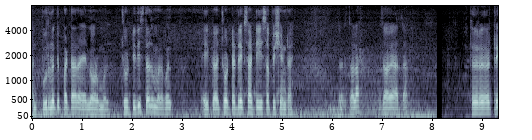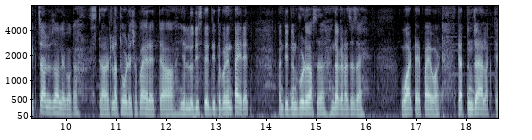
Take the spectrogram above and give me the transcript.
आणि पूर्ण ते पठार आहे नॉर्मल छोटी दिसतात तुम्हाला पण एक छोट्या ट्रेकसाठी सफिशियंट आहे. तर चला जाऊया आता. तर ट्रेक चालू झालाय बघा. स्टार्टला थोड्याशा पायऱ्या आहेत. त्या येल्लो दिसते तिथंपर्यंत पायऱ्या आहेत. आणि तिथून पुढं असं दगडाचंच आहे. वाट आहे पायवाट. त्यातून जायला लागते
